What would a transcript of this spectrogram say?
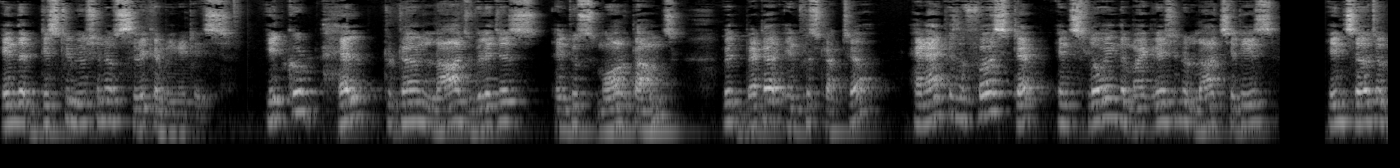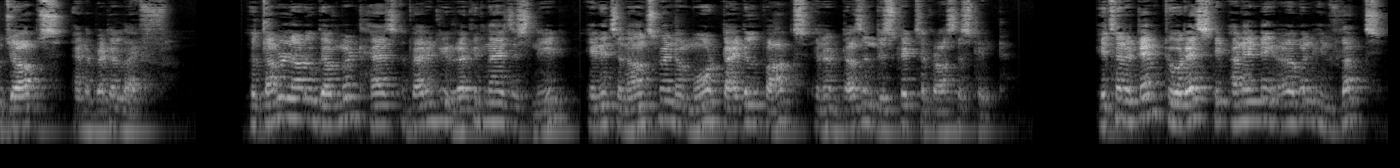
in the distribution of civic amenities. It could help to turn large villages into small towns with better infrastructure and act as a first step in slowing the migration to large cities in search of jobs and a better life. The Tamil Nadu government has apparently recognized this need in its announcement of more Tidel parks in a dozen districts across the state. It's an attempt to arrest the unending urban influx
